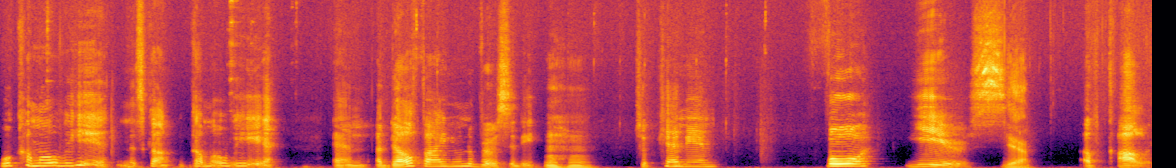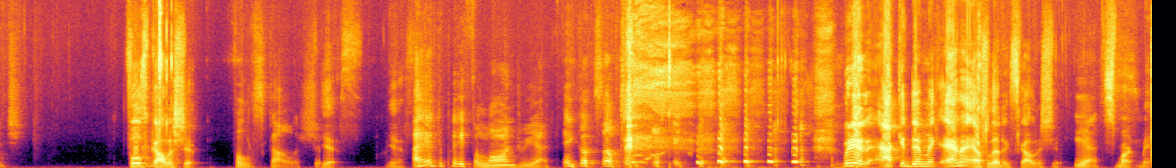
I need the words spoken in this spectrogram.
"Well, come over here, and let's come come over here." And Adelphi University Mm-hmm. took Ken in four years Yeah. of college, Full scholarship. full scholarship. Yes. Yes. I had to pay for laundry, I think, or something like that. But he had an academic and an athletic scholarship. Yes, Smart man.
